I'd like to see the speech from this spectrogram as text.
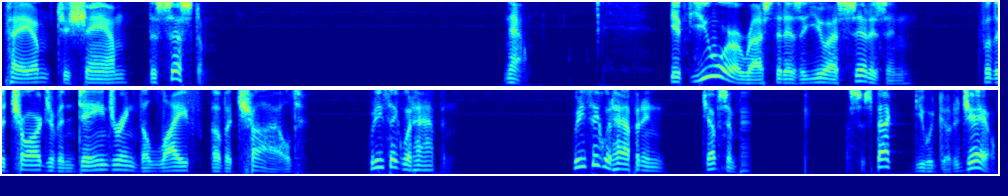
pay him to sham the system. Now, if you were arrested as a U.S. citizen for the charge of endangering the life of a child, what do you think would happen? What do you think would happen in Jefferson? I suspect you would go to jail.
